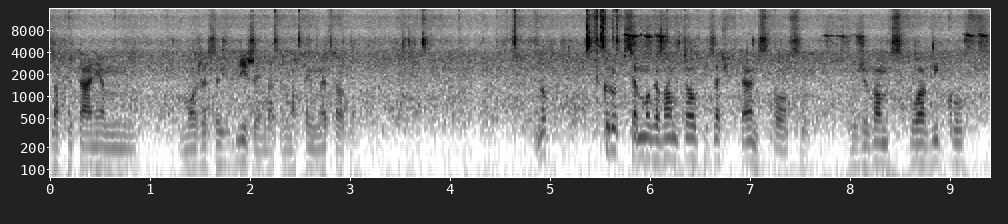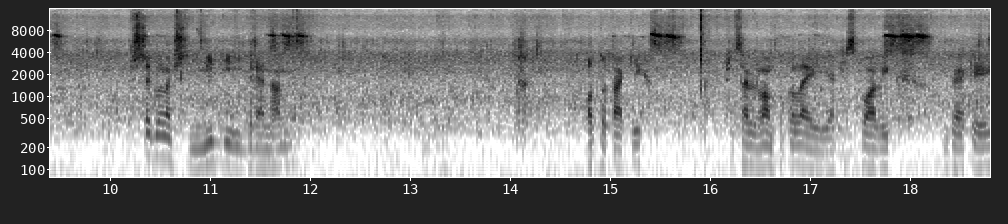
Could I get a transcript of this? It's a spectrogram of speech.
zapytaniem może coś bliżej na temat tej metody. No, wkrótce mogę Wam to opisać w ten sposób. Używam spławików, w szczególności MIDI i Drenan. Oto takich. Przedstawię Wam po kolei, jaki spławik, do jakiej,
